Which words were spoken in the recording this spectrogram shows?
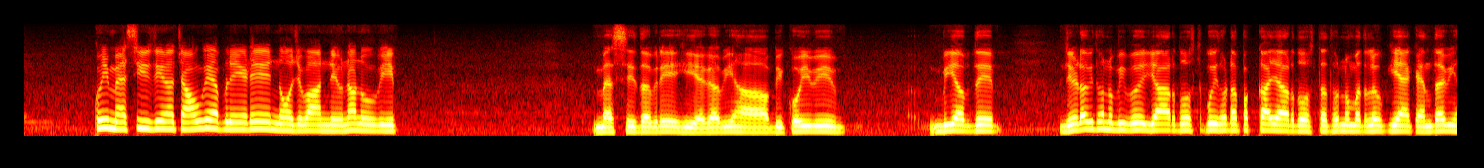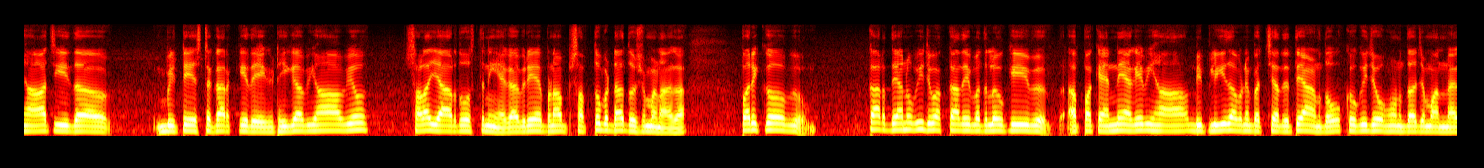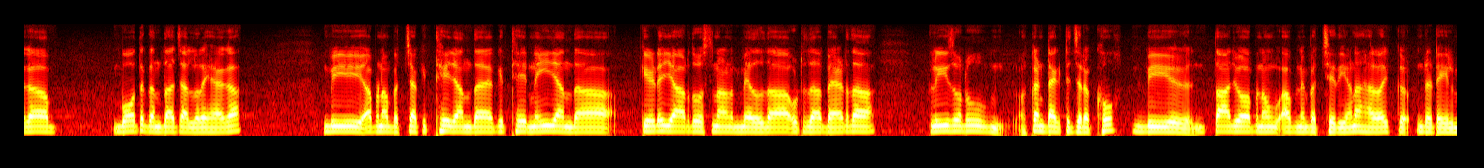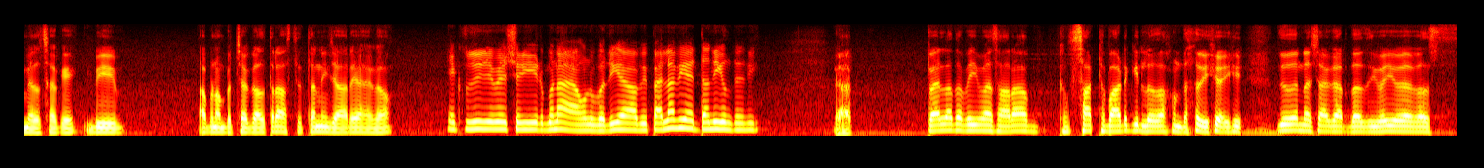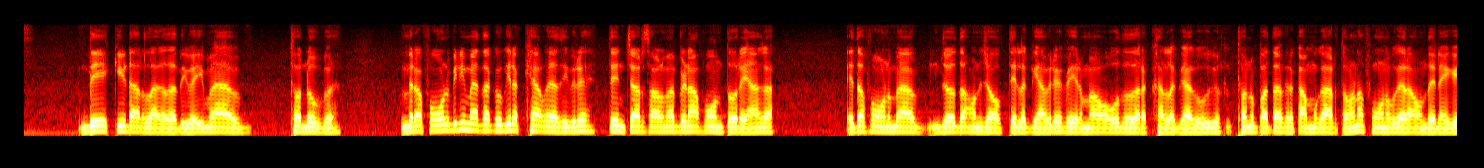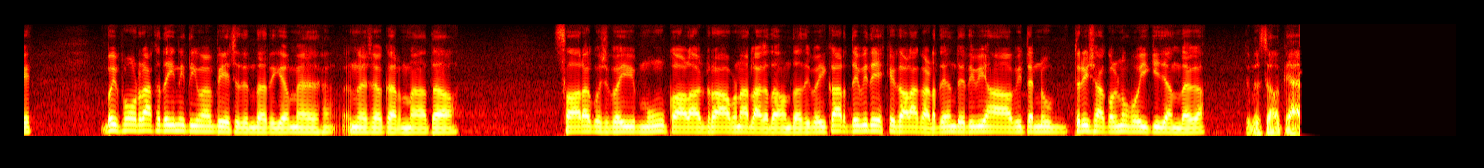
ਕੋਈ ਮੈਸੇਜ ਦੇਣਾ ਚਾਹੋਗੇ ਆਪਣੇ ਜਿਹੜੇ ਨੌਜਵਾਨ ਨੇ ਉਹਨਾਂ ਨੂੰ ਵੀ? ਮੈਸੇਜ ਦਾ ਵੀਰੇ ਇਹੀ ਹੈਗਾ ਵੀ ਹਾਂ ਵੀ ਕੋਈ ਵੀ ਵੀ ਆਪਦੇ ਜਿਹੜਾ ਵੀ ਤੁਹਾਨੂੰ ਵੀ ਯਾਰ ਦੋਸਤ, ਕੋਈ ਤੁਹਾਡਾ ਪੱਕਾ ਯਾਰ ਦੋਸਤ ਆ, ਤੁਹਾਨੂੰ ਮਤਲਬ ਕਿ ਐ ਕਹਿੰਦਾ ਵੀ ਹਾਂ, ਆਹ ਚੀਜ਼ ਦਾ ਵੀ ਟੇਸਟ ਕਰਕੇ ਦੇਖ, ਠੀਕ ਆ? ਵੀ ਹਾਂ, ਵੀ ਉਹ ਸਾਲਾ ਯਾਰ ਦੋਸਤ ਨਹੀਂ ਹੈਗਾ ਵੀਰੇ, ਆਪਣਾ ਸਭ ਤੋਂ ਵੱਡਾ ਦੁਸ਼ਮਣ ਹੈਗਾ ਪਰ ਇੱਕ ਘਰਦਿਆਂ ਨੂੰ ਵੀ, ਜਵਾਕਾਂ ਦੇ ਮਤਲਬ ਕਿ ਆਪਾਂ ਕਹਿੰਦੇ ਆਗੇ ਵੀ ਹਾਂ, ਵੀ ਪਲੀਜ਼ ਆਪਣੇ ਬੱਚਿਆਂ ਤੇ ਧਿਆਨ ਦਿਓ, ਕਿਉਂਕਿ ਜੋ ਹੁਣ ਦਾ ਜ਼ਮਾਨਾ ਹੈਗਾ, ਬਹੁਤ ਗੰਦਾ ਚੱਲ ਰਿਹਾ ਹੈਗਾ। ਵੀ ਆਪਣਾ ਬੱਚਾ ਕਿੱਥੇ ਜਾਂਦਾ ਹੈ ਕਿੱਥੇ ਨਹੀਂ ਜਾਂਦਾ, ਕਿਹੜੇ ਯਾਰ ਦੋਸਤ ਨਾਲ ਮਿਲਦਾ, ਉੱਠਦਾ, ਬੈਠਦਾ। ਪਲੀਜ਼ ਉਹਨੂੰ ਕੰਟੈਕਟ 'ਚ ਰੱਖੋ ਵੀ ਤਾਂ ਜੋ ਆਪਣਾ ਆਪਣੇ ਬੱਚੇ ਦੀ ਹਨਾ ਹਰ ਇੱਕ ਡਿਟੇਲ ਮਿਲ ਸਕੇ ਵੀ ਆਪਣਾ ਬੱਚਾ ਗਲਤ ਰਸਤੇ ਤਾਂ ਨਹੀਂ ਜਾ ਰਿਹਾ ਹੈਗਾ। ਇੱਕ ਤੁਸੀਂ ਜਿਵੇਂ ਸਰੀਰ ਬਣਾਇਆ ਹੁਣ ਵਧੀਆ ਵੀ ਪਹਿਲਾਂ ਵੀ ਇਦਾਂ ਦੀ ਹੁੰਦੇ ਸੀ? ਪਹਿਲਾਂ ਤਾਂ ਬਈ ਮੈਂ ਸਾਰਾ 60 62 ਕਿਲੋ ਦਾ ਹੁੰਦਾ ਸੀ ਬਈ ਜਦੋਂ ਨਸ਼ਾ ਕਰਦਾ ਸੀ ਬਈ ਬਸ ਦੇਖ ਕੇ ਡਰ ਲੱਗਦਾ ਸੀ ਬਈ ਮੈਂ ਤੁਹਾਨੂੰ ਮੇਰਾ ਫੋਨ ਵੀ ਨਹੀਂ ਮੈਂ ਤਾਂ ਕਿਉਂਕਿ ਰੱਖਿਆ ਹੋਇਆ ਸੀ ਵੀਰੇ 3-4 ਸਾਲ ਮੈਂ ਬਿਨਾ ਫੋਨ ਤੋਂ ਰਿਆਂਗਾ ਇਹ ਤਾਂ ਫੋਨ ਮੈਂ ਜਦੋਂ ਹੁਣ ਜੌਬ ਤੇ ਲੱਗਿਆ ਵੀਰੇ, ਫਿਰ ਮੈਂ ਉਦੋਂ ਦਾ ਰੱਖਣ ਲੱਗਿਆ ਕਿਉਂਕਿ ਤੁਹਾਨੂੰ ਪਤਾ ਫਿਰ ਕੰਮਕਾਰ ਤੋਂ ਹਨਾ ਫੋਨ ਵਗੈਰਾ ਆਉਂਦੇ ਨੇਗੇ। ਬਈ ਫੋਨ ਰੱਖਦਾ ਹੀ ਨਹੀਂ ਤੀ ਮੈਂ ਵੇਚ ਦਿੰਦਾ ਸੀਗਾ, ਮੈਂ ਨਸ਼ਾ ਕਰਨਾ ਤਾਂ ਸਾਰਾ ਕੁਝ ਬਈ ਮੂੰਹ ਕਾਲਾ ਡਰਾਵਣਾ ਲੱਗਦਾ ਹੁੰਦਾ ਸੀ। ਬਈ ਘਰ ਦੇ ਵੀ ਦੇਖ ਕੇ ਗਾਲਾਂ ਕੱਢਦੇ ਹੁੰਦੇ ਸੀ ਵੀ ਹਾਂ ਵੀ ਤੈਨੂੰ ਤੇਰੀ ਸ਼ਕਲ ਨੂੰ ਹੋਈ ਕੀ ਜਾਂਦਾ ਹੈਗਾ।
